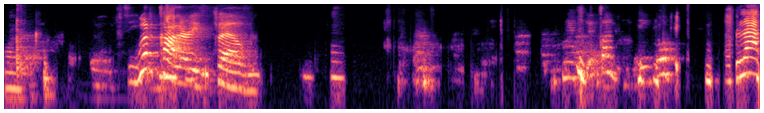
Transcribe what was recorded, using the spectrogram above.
What color is 12? Black.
